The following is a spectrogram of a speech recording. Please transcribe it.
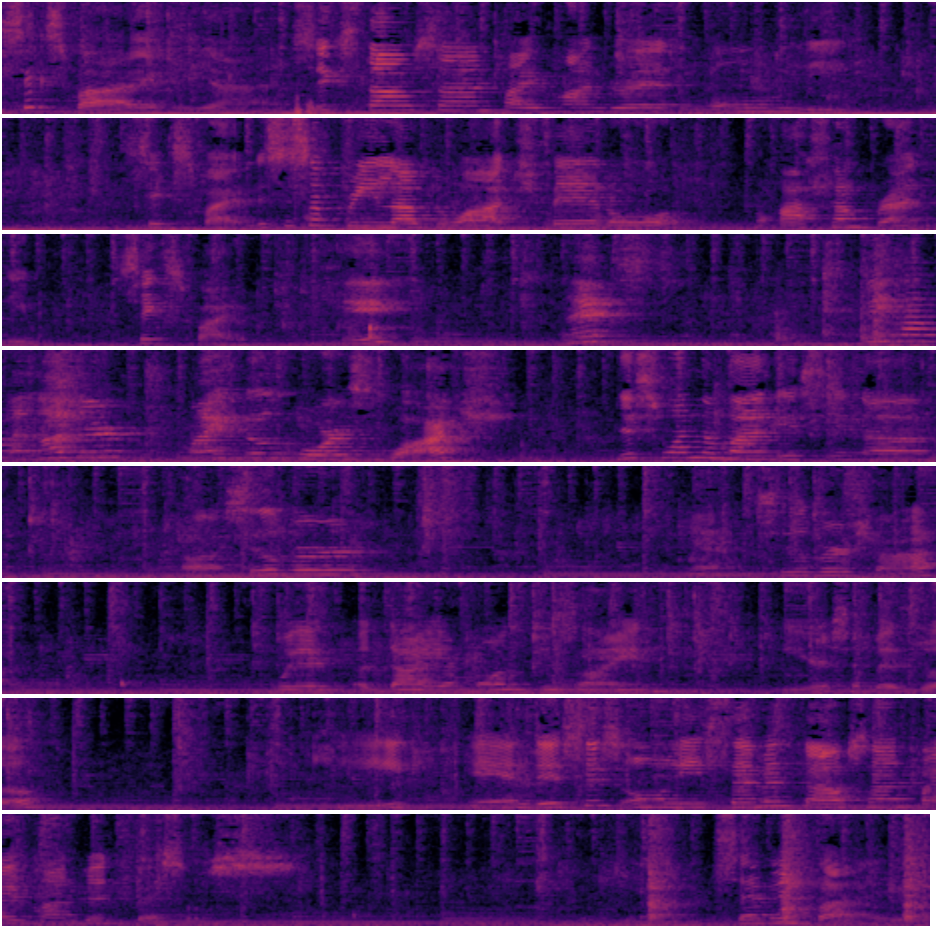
6.5. Ayan. 6,500 only. 6.5. This is a pre-loved watch, pero mukha siyang brand new. 6.5. Okay? Next, we have another Michael Kors watch. This one naman is in a uh, silver. Yan, silver siya. With a diamond design here sa bezel. Okay. And this is only 7,500 pesos. Yeah, 7,500.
